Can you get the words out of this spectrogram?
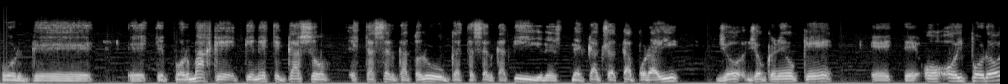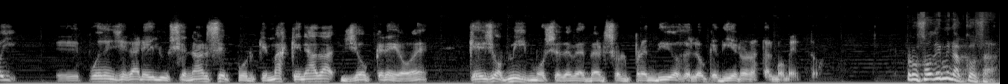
porque este, por más que, en este caso está cerca Toluca, está cerca Tigres, Necaxa está por ahí, yo, yo creo que este, hoy por hoy eh, pueden llegar a ilusionarse porque más que nada yo creo eh, que ellos mismos se deben ver sorprendidos de lo que dieron hasta el momento. Rosso, dime una cosa.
